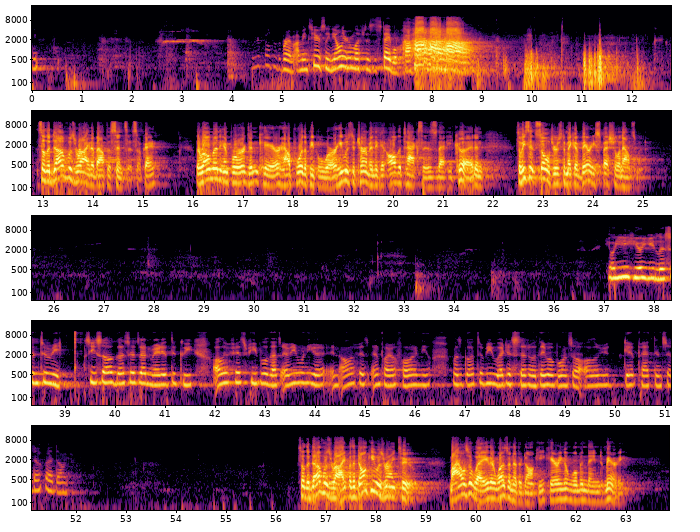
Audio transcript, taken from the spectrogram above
We're filled to the brim. I mean, seriously, the only room left is the stable. Ha ha Ha ha. So the dove was right about the census, okay? The Roman emperor didn't care how poor the people were. He was determined to get all the taxes that he could, and so he sent soldiers to make a very special announcement. Hear ye, hear ye, listen to me. Caesar Augustus had made a decree. All of his people, that's everyone here, and all of his empire, and near, must go to be registered where they were born, so all of you get packed and set off at dawn. So the dove was right, but the donkey was right too. Miles away, there was another donkey carrying a woman named Mary.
